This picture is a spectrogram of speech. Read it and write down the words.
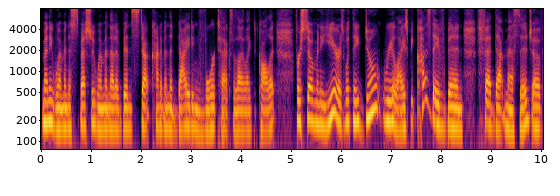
many women, especially women that have been stuck kind of in the dieting vortex as I like to call it, for so many years, what they don't realize because they've been fed that message of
